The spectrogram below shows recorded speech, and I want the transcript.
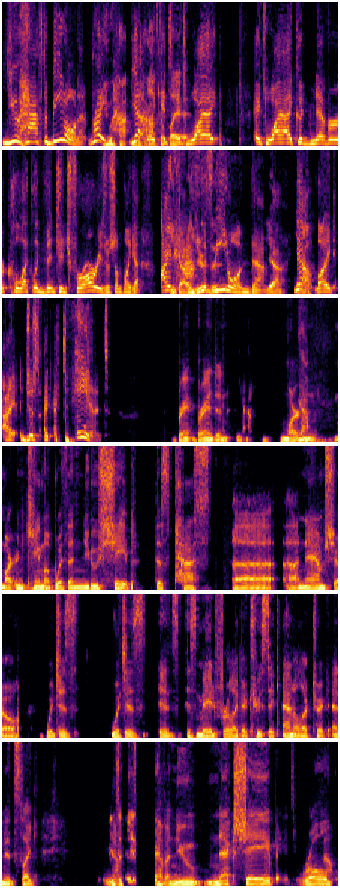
you have to beat on it, right? You ha- you yeah, have like to it's play it's it. why I it's why I could never collect like vintage Ferraris or something like that. I'd gotta have to use it. beat on them. yeah, yeah, like I just I, I can't. Bran- Brandon, Yeah. Martin, Martin came up with a new shape this past uh, uh, NAMM show, which is which is is is made for like acoustic and electric, and it's like it's No. amazing. Have a new neck shape, and it's rolled No. a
